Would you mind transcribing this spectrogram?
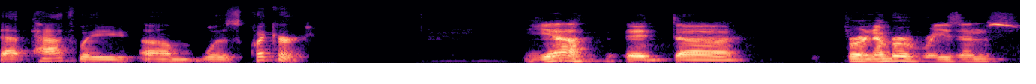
that pathway um, was quicker. Yeah, it, uh, for a number of reasons,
